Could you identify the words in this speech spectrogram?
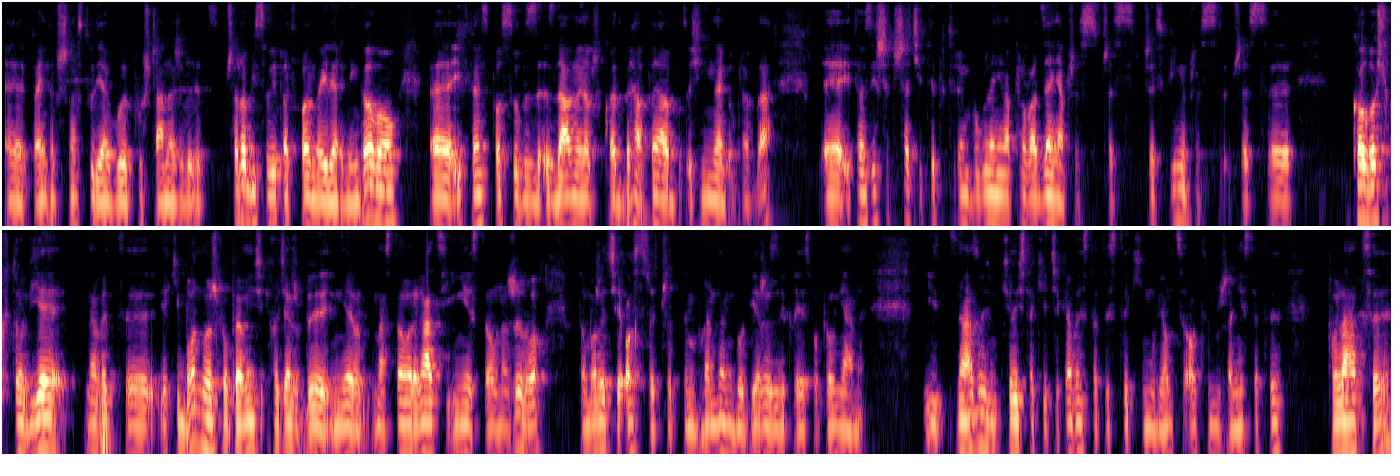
e, pamiętam, że na studiach były puszczane, żeby przerobić sobie platformę e-learningową e, i w ten sposób zdamy na przykład BHP albo coś innego, prawda? I to jest jeszcze trzeci typ, w którym w ogóle nie ma prowadzenia przez, przez, przez filmy, przez, przez kogoś, kto wie nawet e, jaki błąd możesz popełnić, chociażby nie ma z tą relacji i nie jest tą na żywo, to może cię ostrzec przed tym błędem, bo wie, że zwykle jest popełniany. I znalazłem kiedyś takie ciekawe statystyki mówiące o tym, że niestety Polacy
